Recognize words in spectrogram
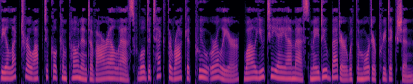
the electro-optical component of RLS will detect the rocket POO earlier, while UTAMS may do better with the mortar prediction.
